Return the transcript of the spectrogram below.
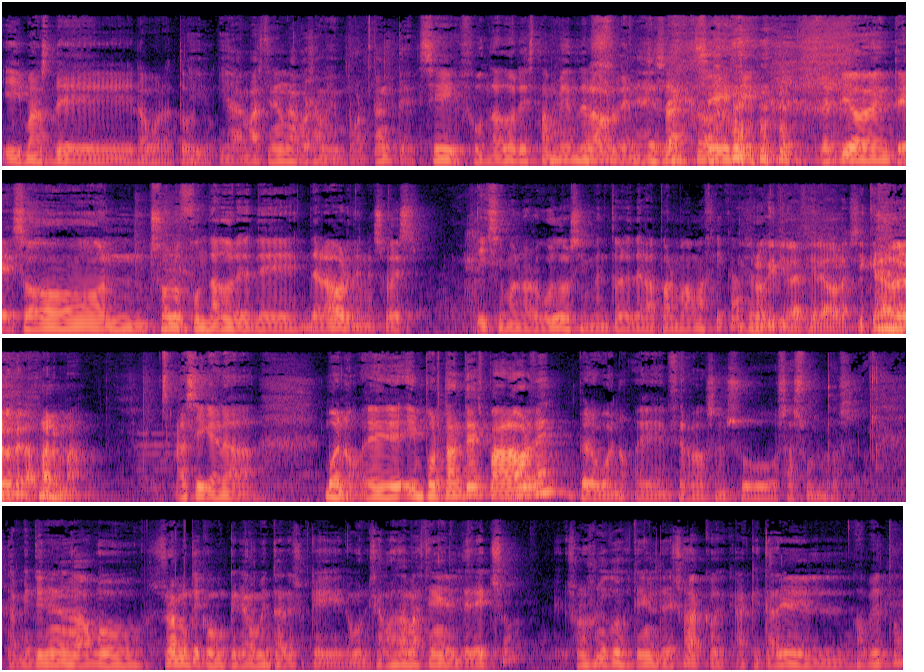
y más de laboratorio. Y además tienen una cosa muy importante. Sí, fundadores también de la orden. Exacto. Sí, efectivamente, son, son los fundadores de, de la orden, eso es. Y si mal no recuerdo, los inventores de la palma mágica. Eso es lo que te iba a decir ahora, sí, creadores de la Parma. Así que nada. Bueno, eh, importantes para la orden, pero bueno, eh, encerrados en sus asuntos. También tienen algo, solamente como quería comentar eso, que los además tienen el derecho, son los únicos que tienen el derecho a, a quitar el... ¿A Beto?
